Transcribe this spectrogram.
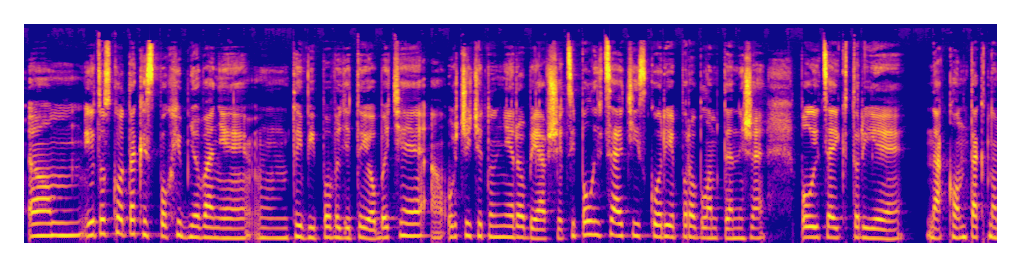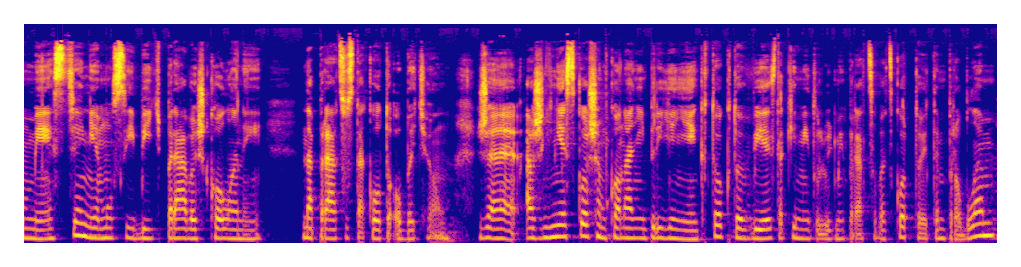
Um, je to skôr také spochybňovanie um, tej výpovede tej obete a určite to nerobia všetci policajti. Skôr je problém ten, že policajt, ktorý je na kontaktnom mieste, nemusí byť práve školený na prácu s takouto obeťou. Že až v neskôršom konaní príde niekto, kto vie s takýmito ľuďmi pracovať. Skôr to je ten problém.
